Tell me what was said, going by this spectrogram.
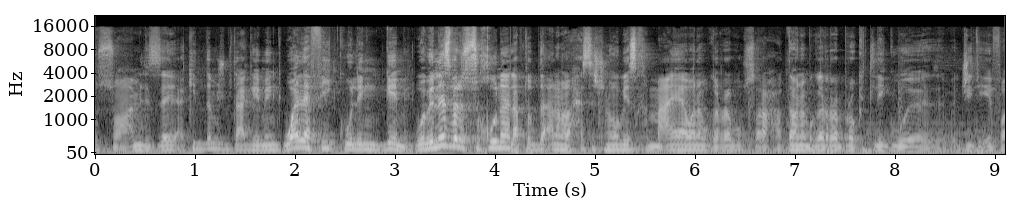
بصوا عامل إزاي؟ أكيد ده مش بتاع gaming ولا في cooling gaming وبالنسبة للسخونة اللابتوب ده أنا ما لاحظتش إن هو بيسخن معايا وأنا بجربه بصراحة. طبعا أنا بجرب Rocket League و GTA 5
